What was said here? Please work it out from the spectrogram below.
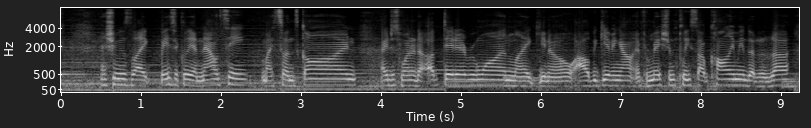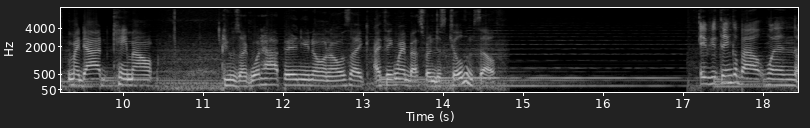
and she was like basically announcing my son's gone. I just wanted to update everyone like, you know, I'll be giving out information. Please stop calling me, da da da. My dad came out. He was like, what happened? You know, and I was like, I think my best friend just killed himself. If you think about when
